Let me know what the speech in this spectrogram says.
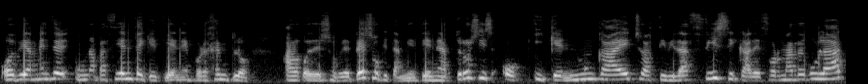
Obviamente, una paciente que tiene, por ejemplo, algo de sobrepeso, que también tiene artrosis o, y que nunca ha hecho actividad física de forma regular,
